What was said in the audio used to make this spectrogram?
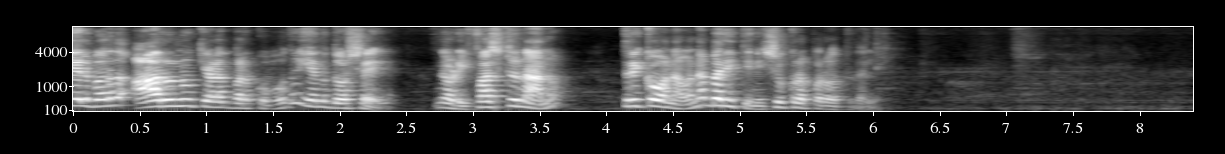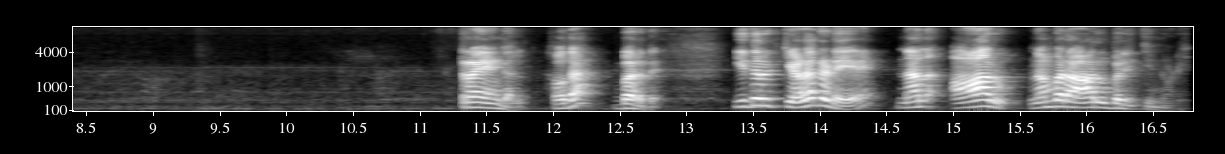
ಮೇಲೆ ಬರೆದು ಆರನ್ನು ಕೆಳಗೆ ಬರ್ಕೋಬೋದು, ಏನು ದೋಷ ಇಲ್ಲ. ನೋಡಿ ಫಸ್ಟ್ ನಾನು ತ್ರಿಕೋನವನ್ನು ಬರಿತೀನಿ ಶುಕ್ರ ಪರ್ವತದಲ್ಲಿ. ಟ್ರಯಾಂಗಲ್. ಹೌದಾ? ಬರದೆ. ಇದರ ಕೆಳಗಡೆ ನಾನು ಆರು, ನಂಬರ್ ಆರು ಬರಿತೀನಿ ನೋಡಿ.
